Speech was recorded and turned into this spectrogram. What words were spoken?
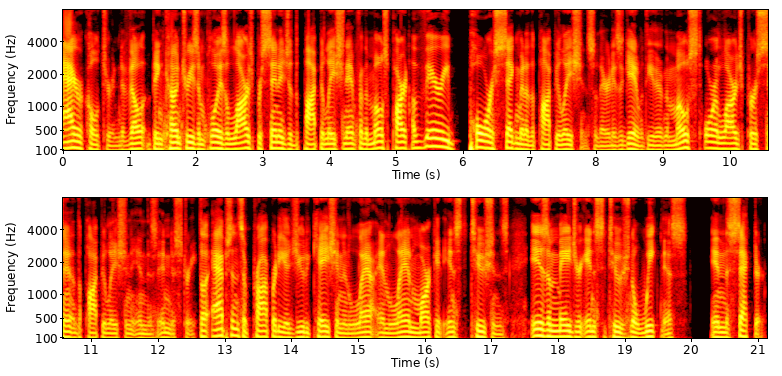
Agriculture in developing countries employs a large percentage of the population and, for the most part, a very poor segment of the population. So there it is again with either the most or a large percent of the population in this industry. The absence of property adjudication and, la- and land market institutions is a major institutional weakness in the sector.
